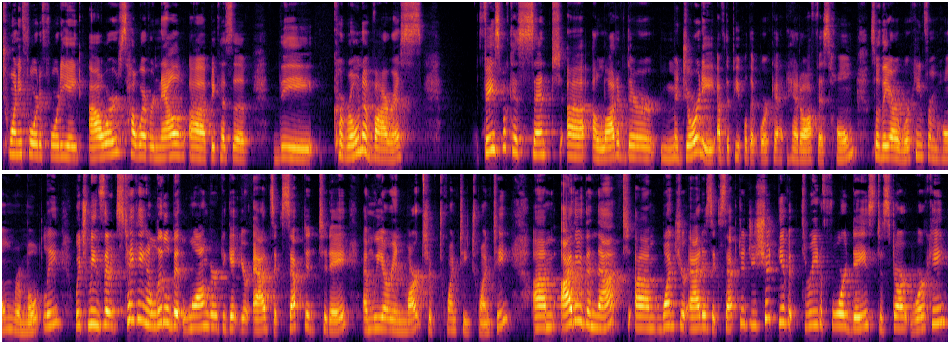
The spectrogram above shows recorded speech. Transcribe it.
24 to 48 hours. However, now uh, because of the coronavirus, Facebook has sent uh, a lot of their majority of the people that work at head office home. So they are working from home remotely, which means that it's taking a little bit longer to get your ads accepted today. And we are in March of 2020. Um, other than that, um, once your ad is accepted, you should give it three to four days to start working.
